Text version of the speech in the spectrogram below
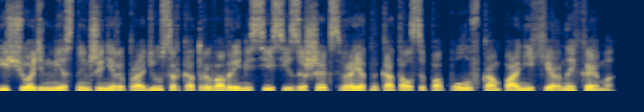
еще один местный инженер и продюсер, который во время сессии The Shacks, вероятно, катался по полу в компании Херна и Хэма.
